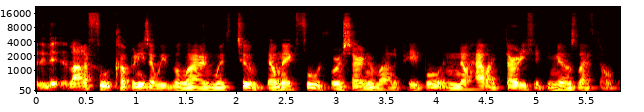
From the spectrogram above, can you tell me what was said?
a lot of food companies that we've aligned with too, they'll make food for a certain amount of people and they'll have like 30, 50 meals left over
